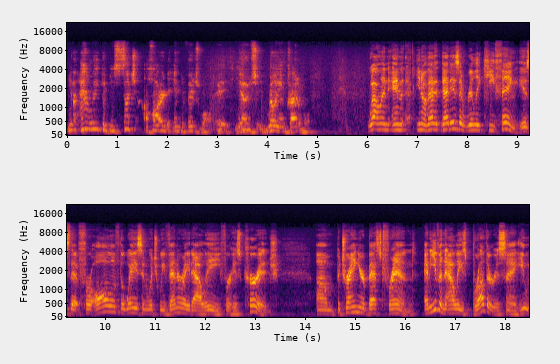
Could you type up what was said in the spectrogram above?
you know Ali could be such a hard individual. It, you know, it's really incredible. Well, and and you know that that is a really key thing is that for all of the ways in which we venerate Ali for his courage, um, betraying your best friend, and even Ali's brother is saying he,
